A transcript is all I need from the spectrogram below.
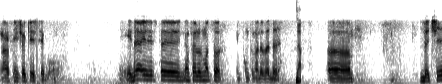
n-ar fi nicio chestie. Bă. Ideea este în felul următor, din punctul meu de vedere. Da. Uh, de ce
